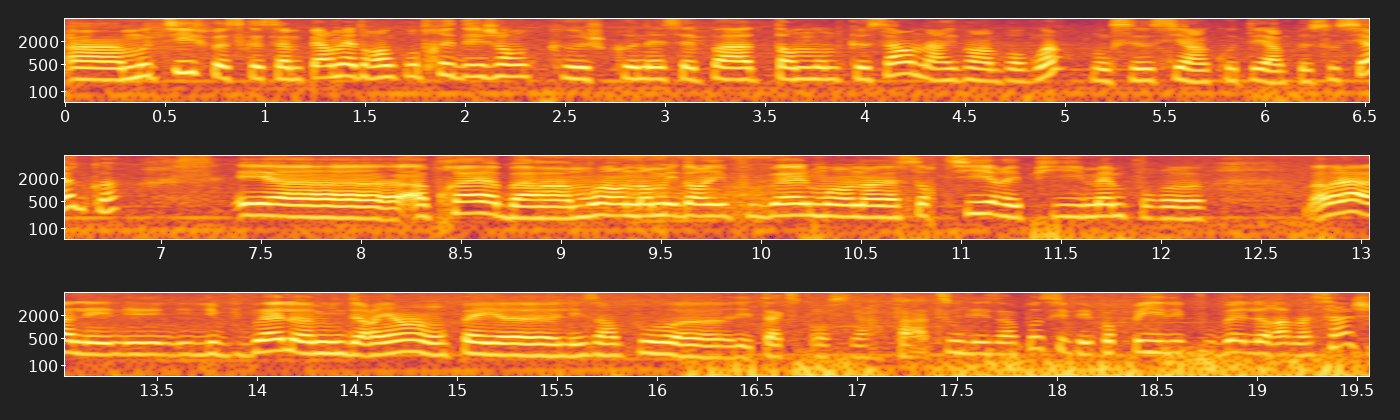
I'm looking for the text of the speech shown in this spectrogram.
un motif parce que ça me permet de rencontrer des gens que je connaissais pas tant de monde que ça en arrivant à Bourgoin. Donc c'est aussi un côté un peu social quoi. Et euh, après, bah, moins on en met dans les poubelles, moins on en a à sortir. Et puis même pour euh, bah voilà, les, les- les- les poubelles, euh, mine de rien, on paye euh, les impôts, euh, les taxes foncières, enfin tous les impôts, c'est fait pour payer les poubelles, le ramassage.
